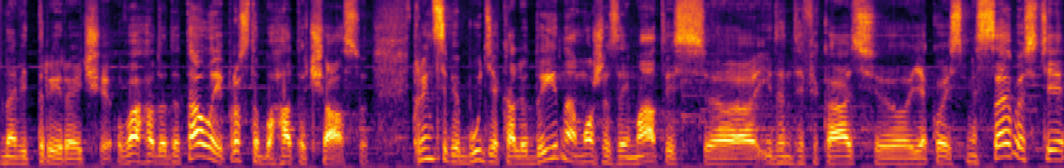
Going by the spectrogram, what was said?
Навіть три речі: увага до деталей і просто багато часу. В принципі, будь-яка людина може займатися ідентифікацією якоїсь місцевості.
